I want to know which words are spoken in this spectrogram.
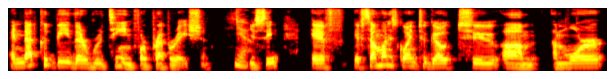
And that could be their routine for preparation. Yeah. You see, if if someone is going to go to um, a more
